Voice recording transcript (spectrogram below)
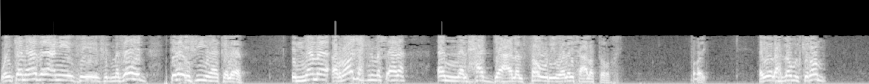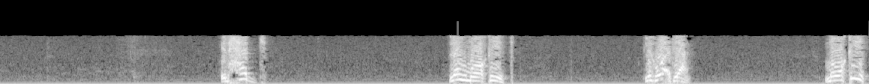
وإن كان هذا يعني في في المذاهب تلاقي فيها كلام. إنما الراجح في المسألة أن الحج على الفور وليس على التراخي. طيب. أيها الأحباب الكرام الحج له مواقيت له وقت يعني. مواقيت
